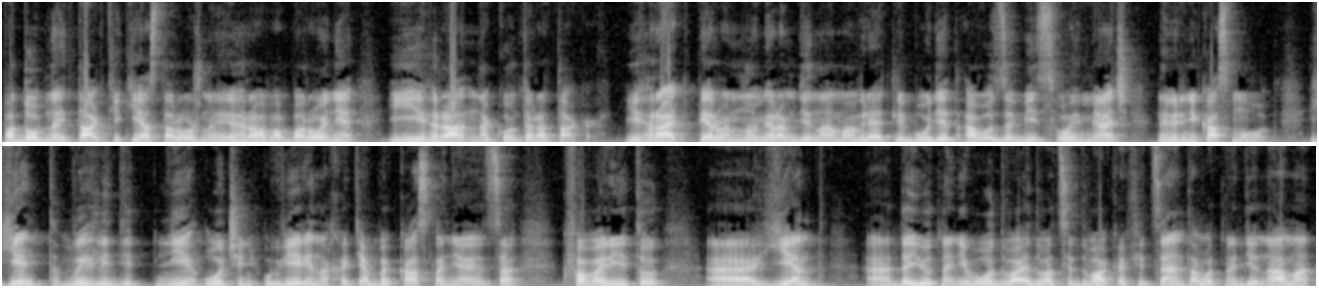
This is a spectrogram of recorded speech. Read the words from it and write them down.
подобной тактики, осторожная игра в обороне и игра на контратаках. Играть первым номером Динамо вряд ли будет, а вот забить свой мяч наверняка смогут. Гент выглядит не очень уверенно, хотя БК склоняются к фавориту э, Гент. Э, дают на него 2,22 коэффициент, а вот на Динамо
